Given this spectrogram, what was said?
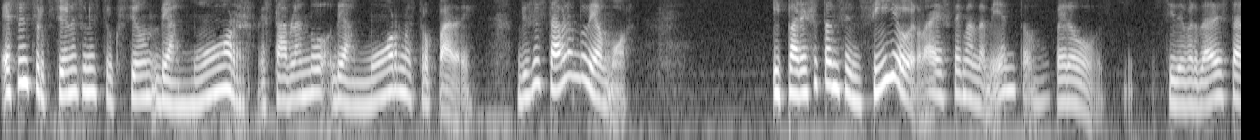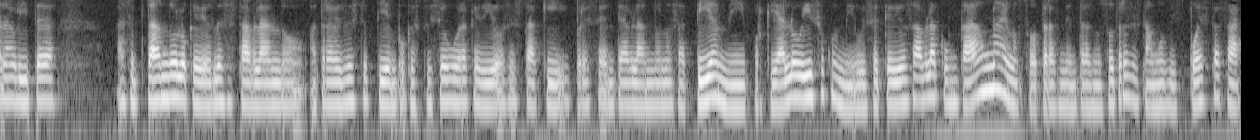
Esta instrucción es una instrucción de amor. Está hablando de amor nuestro Padre. Dios está hablando de amor. Y parece tan sencillo, ¿verdad? Este mandamiento. Pero si de verdad están ahorita aceptando lo que Dios les está hablando a través de este tiempo, que estoy segura que Dios está aquí presente hablándonos a ti a mí, porque ya lo hizo conmigo y sé que Dios habla con cada una de nosotras mientras nosotras estamos dispuestas a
